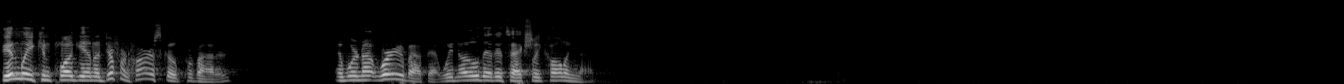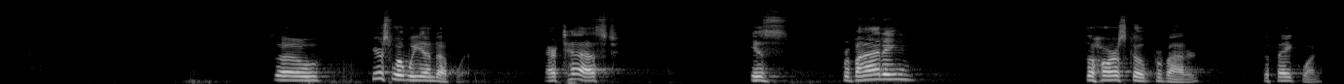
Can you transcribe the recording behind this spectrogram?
then we can plug in a different horoscope provider, and we're not worried about that. We know that it's actually calling that. So here's what we end up with. Our test is providing the horoscope provider, the fake one,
